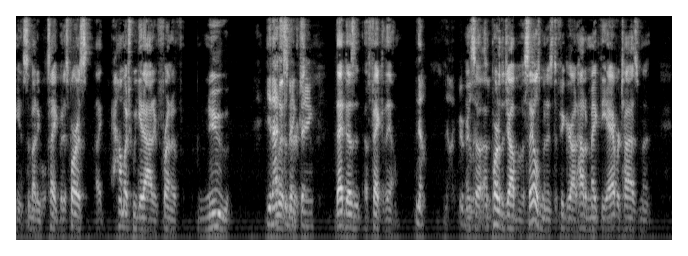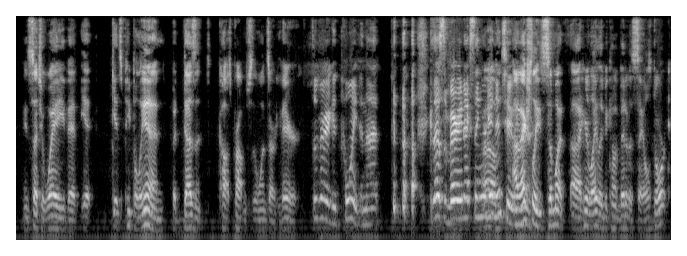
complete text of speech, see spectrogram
you know somebody will take. But as far as like how much we get out in front of new, yeah, that's the big thing. that doesn't affect them. No, no, it really And so, doesn't. uh, part of the job of a salesman is to figure out how to make the advertisement in such a way that it gets people in, but doesn't cause problems to the ones already there. It's a very good point, and that because that's the very next thing we're getting Um, into. I've actually somewhat uh, here lately become a bit of a sales dork.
